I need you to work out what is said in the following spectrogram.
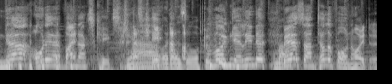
Ja, oder Weihnachtskeks. Ja, oder so. Guten Morgen, Gerlinde. Wer ist am Telefon heute?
